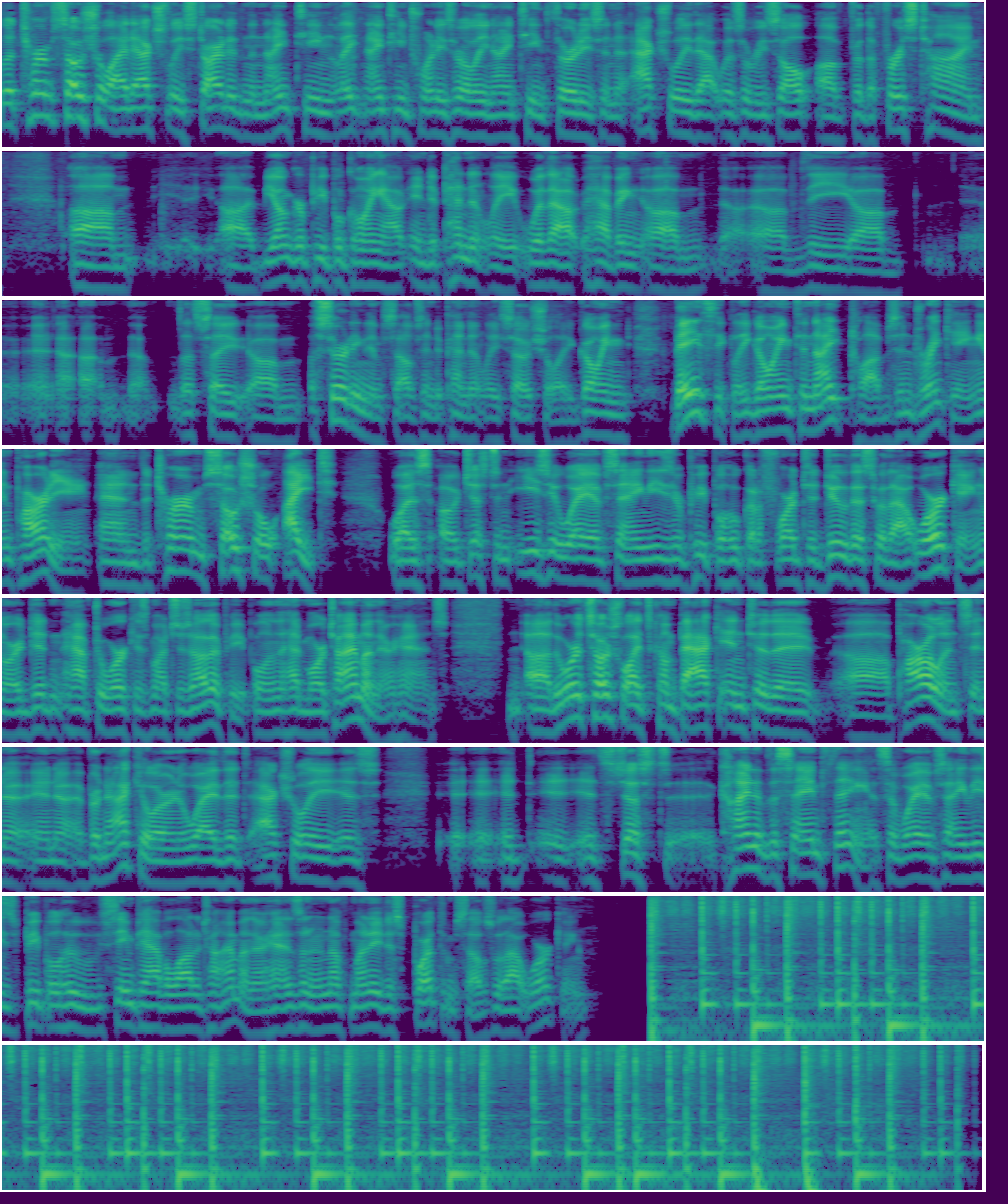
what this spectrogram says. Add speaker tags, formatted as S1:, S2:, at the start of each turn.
S1: The term socialite actually started in the 19, late 1920s, early 1930s, and actually that was a result of, for the first time, um, uh, younger people going out independently without having um, uh, the uh, uh, uh, uh, let's say, um, asserting themselves independently socially, going basically going to nightclubs and drinking and partying. And the term socialite was oh, just an easy way of saying these are people who could afford to do this without working or didn't have to work as much as other people and had more time on their hands. Uh, the word socialites come back into the uh, parlance in a, in a vernacular in a way that actually is it, it, it's just uh, kind of the same thing. It's a way of saying these people who seem to have a lot of time on their hands and enough money to support themselves without working.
